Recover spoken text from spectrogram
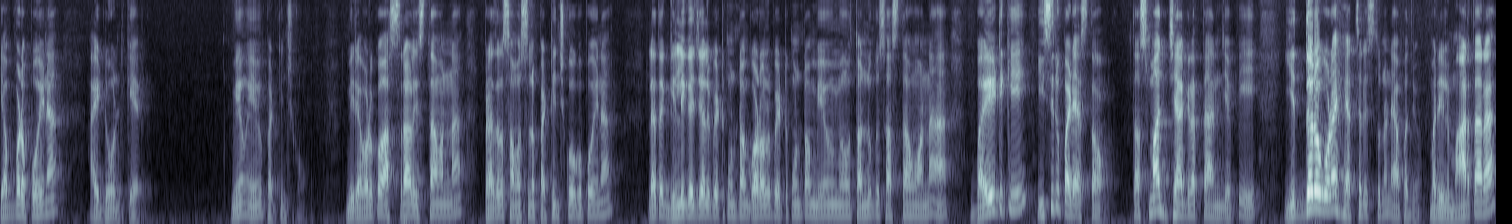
ఎవడ పోయినా ఐ డోంట్ కేర్. మేము ఏమి పట్టించుకోం. మీరు ఎవరికో అస్త్రాలు ఇస్తామన్నా ప్రజల సమస్యలు పట్టించుకోకపోయినా లేకపోతే గిల్లి గజ్జాలు పెట్టుకుంటాం గొడవలు పెట్టుకుంటాం మేము మేము తన్నుకు సస్తాము అన్నా బయటికి ఇసిరి పడేస్తాం. తస్మాత్ జాగ్రత్త అని చెప్పి ఇద్దరు కూడా హెచ్చరిస్తున్న నేపథ్యం. మరి వీళ్ళు మారతారా?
